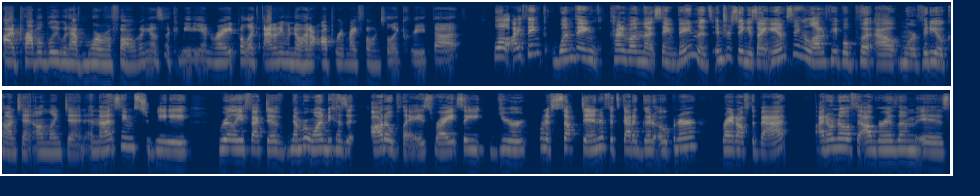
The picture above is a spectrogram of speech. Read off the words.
I probably would have more of a following as a comedian, right? But like, I don't even know how to operate my phone to like create that. Well, I think one thing kind of on that same vein that's interesting is I am seeing a lot of people put out more video content on LinkedIn, and that seems to be really effective. Number one, because it auto plays, right? So you're kind of sucked in if it's got a good opener right off the bat. I don't know if the algorithm is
